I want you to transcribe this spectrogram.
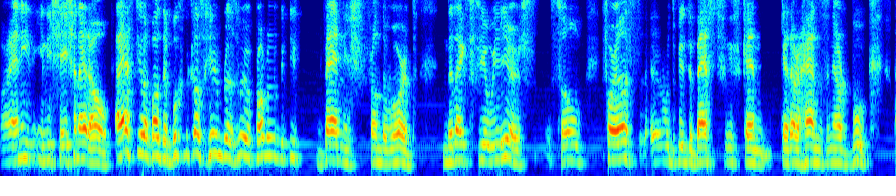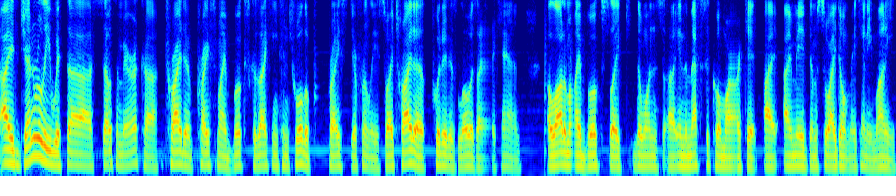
Or any initiation at all. I asked you about the book because here in brazil will probably be banished from the world in the next few years. So for us, it would be the best if we can get our hands in our book. I generally, with uh, South America, try to price my books because I can control the price differently. So I try to put it as low as I can. A lot of my books, like the ones uh, in the Mexico market, I, I made them so I don't make any money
